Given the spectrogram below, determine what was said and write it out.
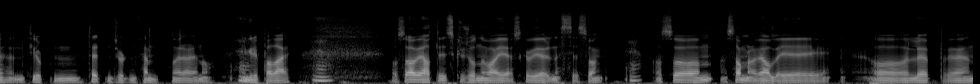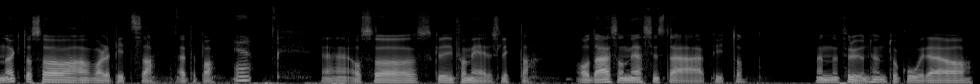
eh, 14 13-14-15 år, er det nå. Den Ja. gruppa der. Ja. Og så har vi hatt diskusjoner hva gjør- skal vi gjøre neste sesong. Ja. Og så samla vi alle i, og løp en økt, og så var det pizza etterpå. Ja. Eh, og så skulle vi informeres litt, da. Og det er sånn jeg syns det er pyton. Men fruen hun tok ordet og,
